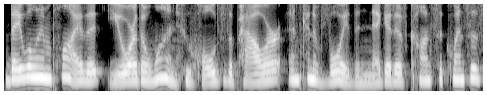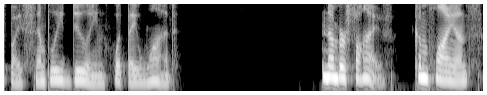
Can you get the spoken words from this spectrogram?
They will imply that you are the one who holds the power and can avoid the negative consequences by simply doing what they want. Number five, compliance.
